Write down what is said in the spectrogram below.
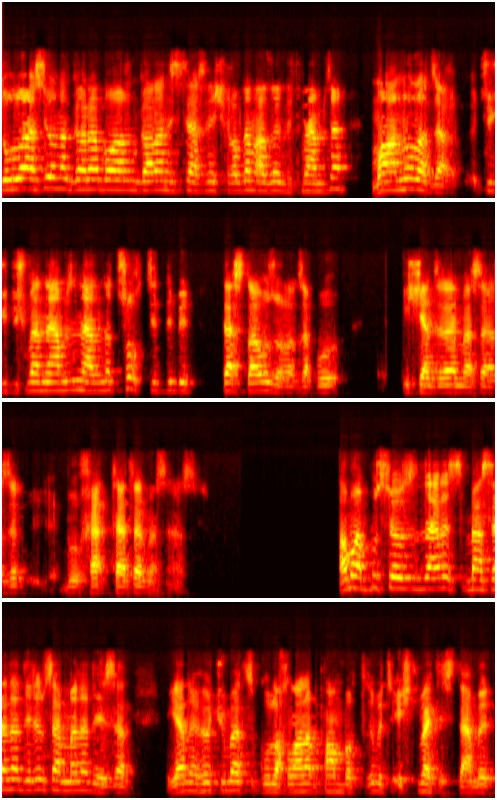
dolayısıyla Qarabağın qalan hissəsini işğaldan azad etməyimizə mane olacaq. Çünki düşmənlərimizin əlində çox ciddi bir dəstəvuz olacaq bu işgəncələr məsələsi, bu tərtər məsələsi. Amma bu sözləri mən sənə deyirəm, sən mənə deyirsən. Yəni hökumət qulaqlarına pambıqdığı heç eşitmək istəmir.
